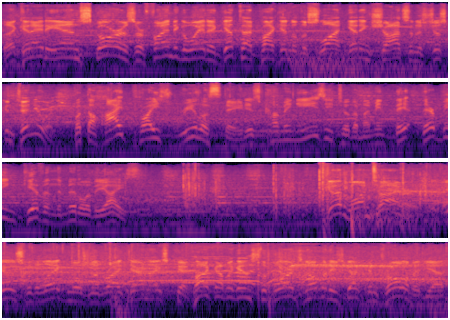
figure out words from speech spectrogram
The Canadian scorers are finding a way to get that puck into the slot, getting shots, and it's just continuous. But the high-priced real estate is coming easy to them. I mean, they, they're being given the middle of the ice. Good one-timer. Used for the leg movement right there. Nice kick. Puck up against the boards. Nobody's got control of it yet.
